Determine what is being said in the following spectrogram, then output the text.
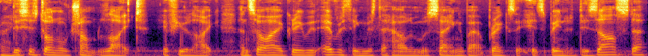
Right. This is Donald Trump light, if you like. And so I agree with everything Mr. Howlin was saying about Brexit. It's been a disaster,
